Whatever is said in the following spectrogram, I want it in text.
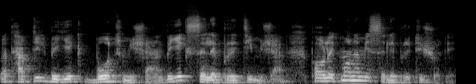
و تبدیل به یک بت میشن به یک سلبریتی میشن. پاول اکمان هم یه سلبریتی شده.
